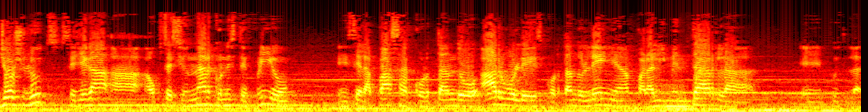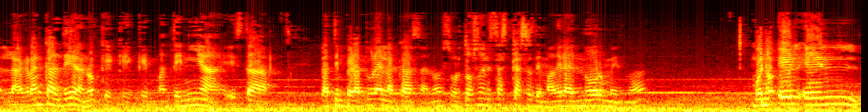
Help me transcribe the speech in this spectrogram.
George Lutz se llega a, a obsesionar con este frío, eh, se la pasa cortando árboles, cortando leña para alimentar la, pues, la, la gran caldera ¿no? que, que- que mantenía esta, la temperatura en la casa, ¿no? sobre todo son estas casas de madera enormes. ¿no? Bueno, él, él,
